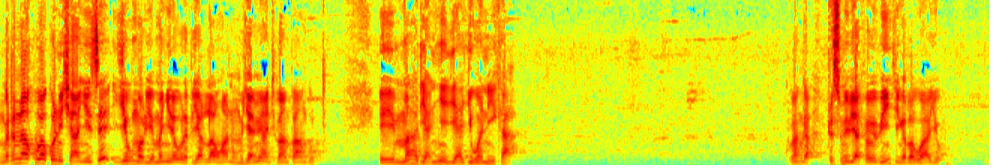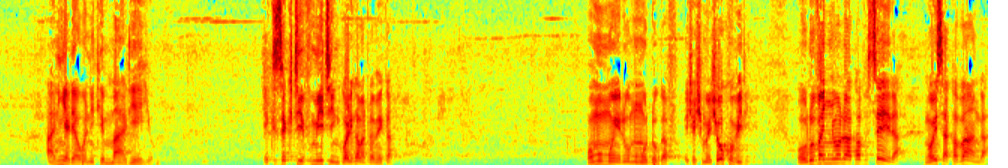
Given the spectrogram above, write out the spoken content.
Nga tanakubako nekyanyize ye umaru yamanyirawo radiallahu anhu mujamia nti bampangudde emaali ani eri agiwanika kubanga tusoma ebyafaayo bingi nga bawaayo. Ani yali awanika emaali eyo? Executive meeting waliko abantu bameka? Omu mweru omu muddugavu. Ekyo kimu ekyokubiri. Oluvanyuma lwakaseera nga waisa akabanga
